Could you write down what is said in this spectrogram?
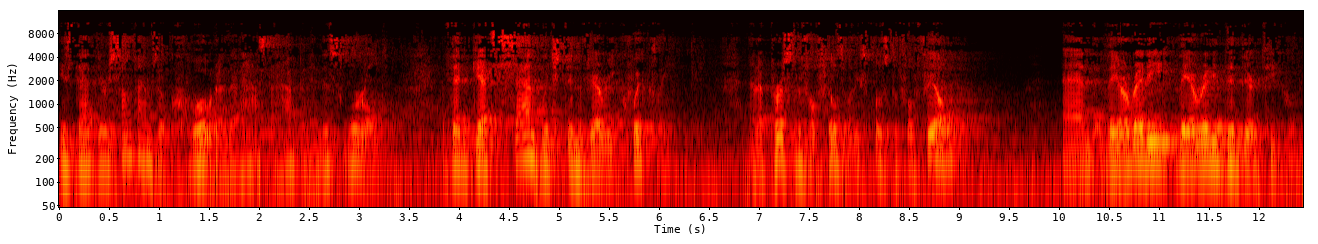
is that there's sometimes a quota that has to happen in this world that gets sandwiched in very quickly. And a person fulfills what he's supposed to fulfill, and they already, they already did their tikkun.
